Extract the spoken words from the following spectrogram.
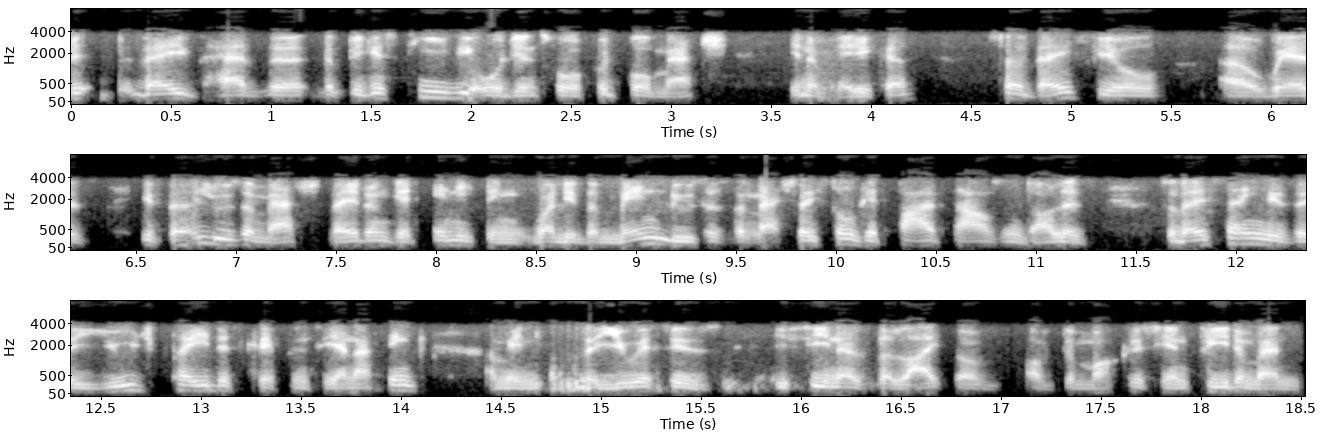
they've had the the biggest TV audience for a football match in America, so they feel uh, whereas if they lose a match, they don't get anything. But if the men loses the match, they still get five thousand dollars. So they're saying there's a huge pay discrepancy, and I think, I mean, the U.S. is is seen as the light of of democracy and freedom, and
